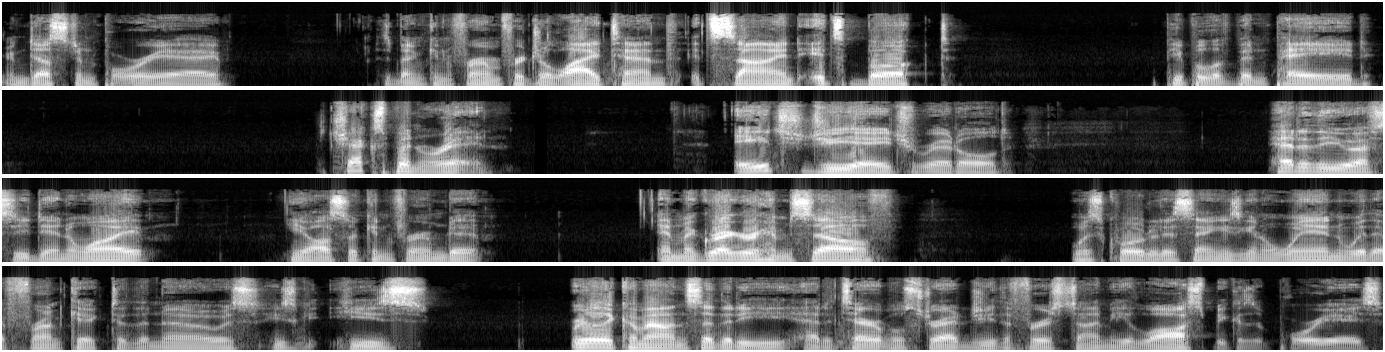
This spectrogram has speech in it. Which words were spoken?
and Dustin Poirier, has been confirmed for July 10th. It's signed, it's booked. People have been paid. The check's been written. HGH riddled. Head of the UFC, Dana White, he also confirmed it. And McGregor himself was quoted as saying he's going to win with a front kick to the nose. He's he's really come out and said that he had a terrible strategy the first time he lost because of Poirier's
